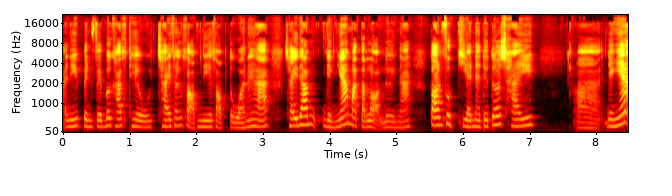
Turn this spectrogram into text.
อันนี้เป็น Faber Castell ใช้ทั้งสอบเนสอบตัวนะคะ ใช้ด้ามอย่างเงี้ยมาตลอดเลยนะ ตอนฝึกเขียนเนี่ยติวเตอร์ใช้อ่าอย่างเงี้ย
